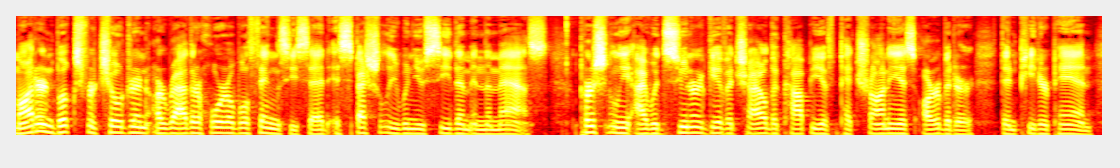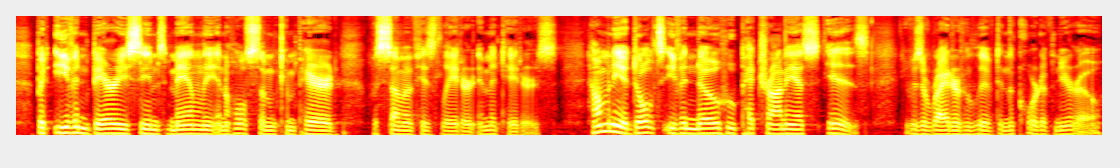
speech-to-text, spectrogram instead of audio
Modern books for children are rather horrible things, he said, especially when you see them in the mass. Personally, I would sooner give a child a copy of Petronius Arbiter than Peter Pan, but even Barrie seems manly and wholesome compared with some of his later imitators. How many adults even know who Petronius is? He was a writer who lived in the court of Nero.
